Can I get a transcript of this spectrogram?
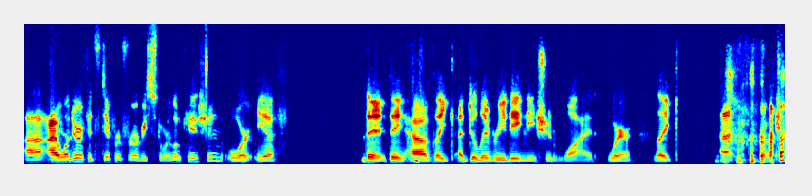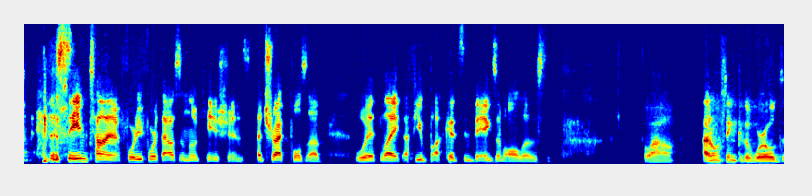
Uh, I wonder if it's different for every store location or if they they have like a delivery day nationwide where like at, at the same time at 44,000 locations a truck pulls up with like a few buckets and bags of olives. Wow. I don't think the world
